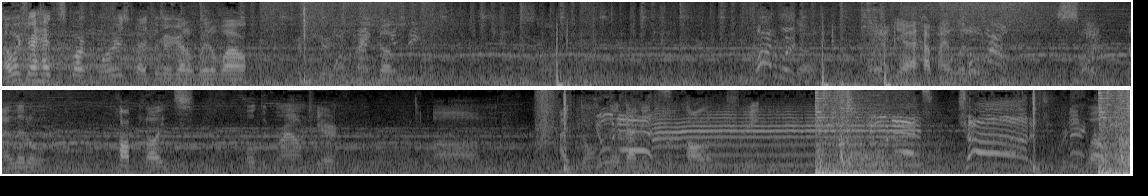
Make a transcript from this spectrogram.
I wish I had Spartan Warriors, but I think I gotta wait a while. Pretty sure it's rank up. So, so yeah, I have my little my little pop lights hold the ground here. Um, I don't think I need to recall a retreat. Units, charge! Pretty well.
